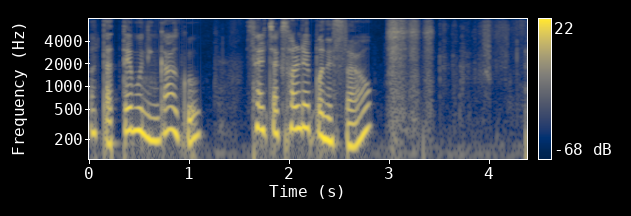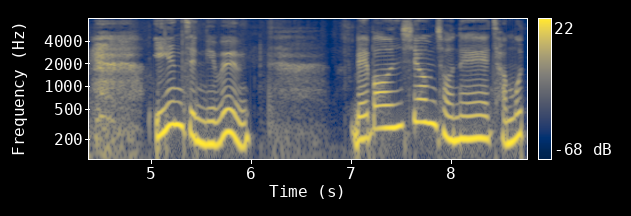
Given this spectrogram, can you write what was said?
어, 나 때문인가 하고 살짝 설렐 뻔했어요. 이은지님은 매번 시험 전에 잠 못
